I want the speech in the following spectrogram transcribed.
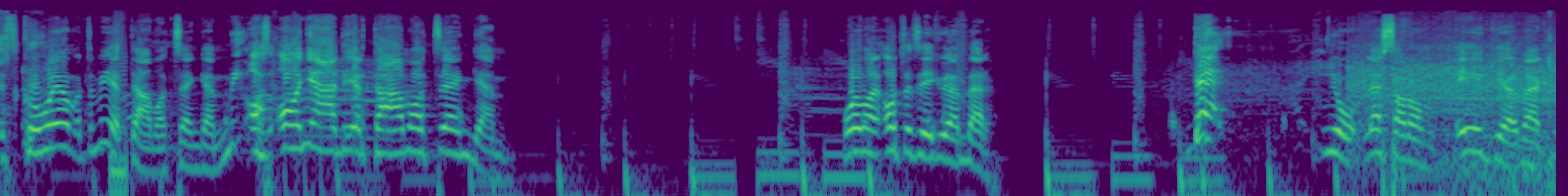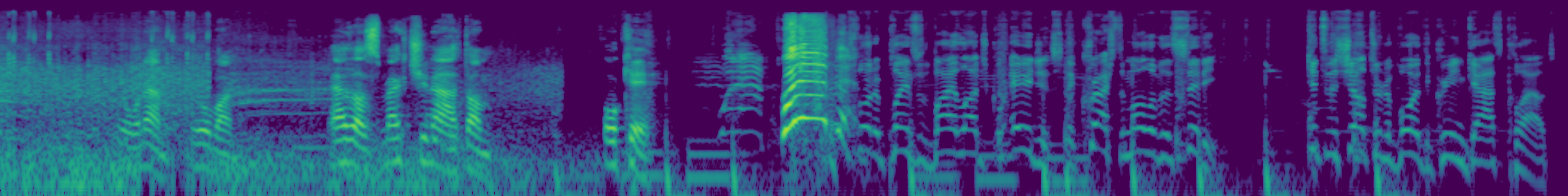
Ez komolyan? Te miért támadsz engem? Mi az anyádért támadsz engem? Hol van? Ott az égő ember. De! Jó, leszarom. Égjél meg. Jó, nem. Jó van. Ez az, megcsináltam. Oké. Okay. What happened? Loaded planes with biological agents. They crashed them all over the city. Get to the shelter and avoid the green gas clouds.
